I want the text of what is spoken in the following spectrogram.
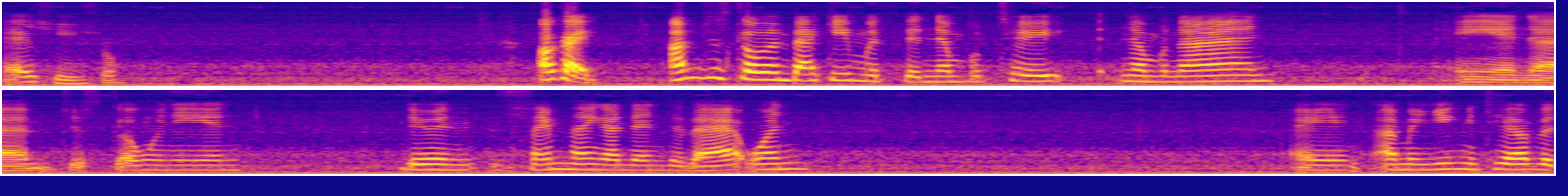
as usual. Okay, I'm just going back in with the number two, number nine, and um, just going in, doing the same thing I did to that one. And I mean, you can tell the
